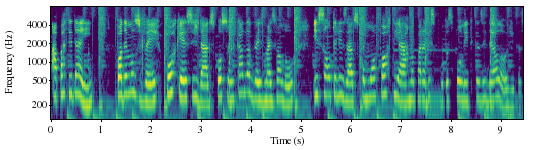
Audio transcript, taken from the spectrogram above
A partir daí, podemos ver por que esses dados possuem cada vez mais valor e são utilizados como uma forte arma para disputas políticas e ideológicas.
